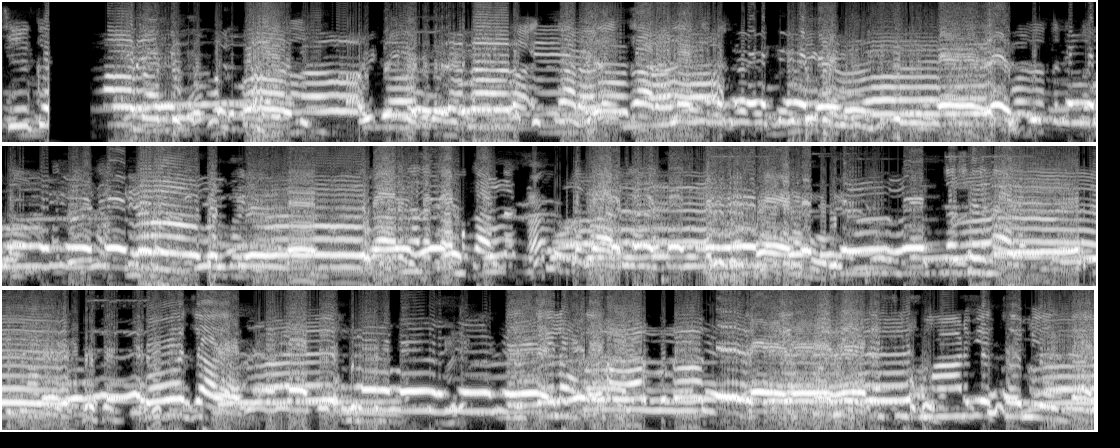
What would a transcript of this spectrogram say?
ਲੱਗਦਾ ਵਾਰੀਆਂ ਦਾ ਕੰਮ ਕਰਦਾ ਸੀ ਨਸ਼ੇ ਨਾਲ ਬਹੁਤ ਜ਼ਿਆਦਾ ਤੇ ਲਾਉਂਦਾ ਇੱਥੇ ਮਿਲਦਾ ਸੀ ਸਮਾਨ ਵੀ ਇੱਥੇ ਮਿਲਦਾ ਹੈ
